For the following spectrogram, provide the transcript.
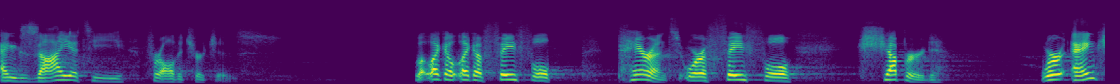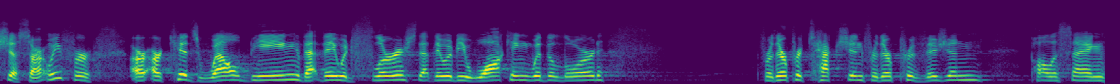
anxiety for all the churches. Like a, like a faithful parent or a faithful shepherd. We're anxious, aren't we, for our, our kids' well being, that they would flourish, that they would be walking with the Lord, for their protection, for their provision. Paul is saying,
